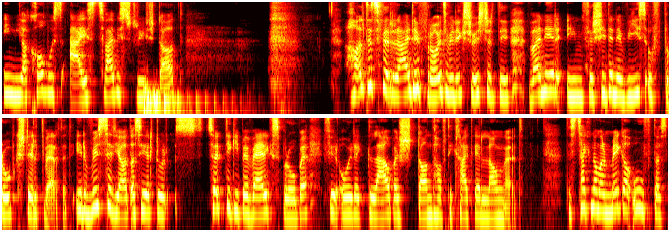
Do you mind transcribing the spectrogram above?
Im Jakobus 1, 2 bis 3 steht, Haltet es für reine Freude, meine Geschwister, wenn ihr in verschiedenen Weisen auf Probe gestellt werdet. Ihr wisst ja, dass ihr durch solche Bewährungsproben für eure Glaubenstandhaftigkeit erlangt. Das zeigt nochmal mega auf, dass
